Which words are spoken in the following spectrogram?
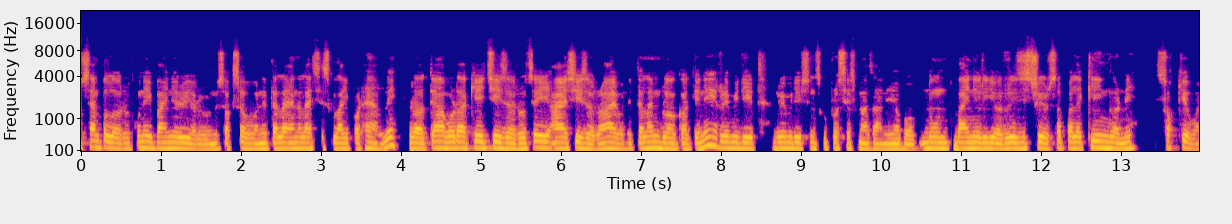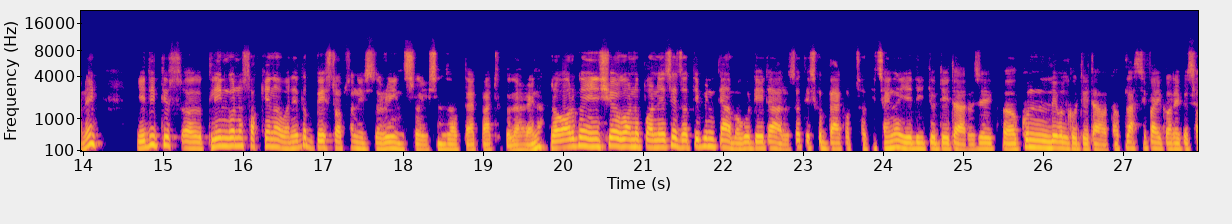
स्याम्पलहरू कुनै बाइनेरीहरू हुनसक्छ भने त्यसलाई एनालाइसिसको लागि पठाइहाल्ने र त्यहाँबाट केही चिजहरू चाहिँ आइएसिसहरू आयो भने त्यसलाई पनि ब्लक गरिदिने रेमिडिएट रेमिडिएसन्सको प्रोसेसमा जाने अब नोन बाइनेरीहरू रेजिस्ट्रीहरू सबैलाई क्लिन गर्ने सक्यो भने यदि त्यो क्लिन गर्न सकेन भने त best option is reinstallation of that particular होइन? र अर्को इन्स्योर गर्नुपर्ने चाहिँ जति पनि त्यहाँ भएको डेटाहरू छ त्यसको ब्याकअप छ कि छैन? यदि त्यो डेटाहरू चाहिँ कुन लेभलको डेटा हो त क्लासिफाई गरेको छ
